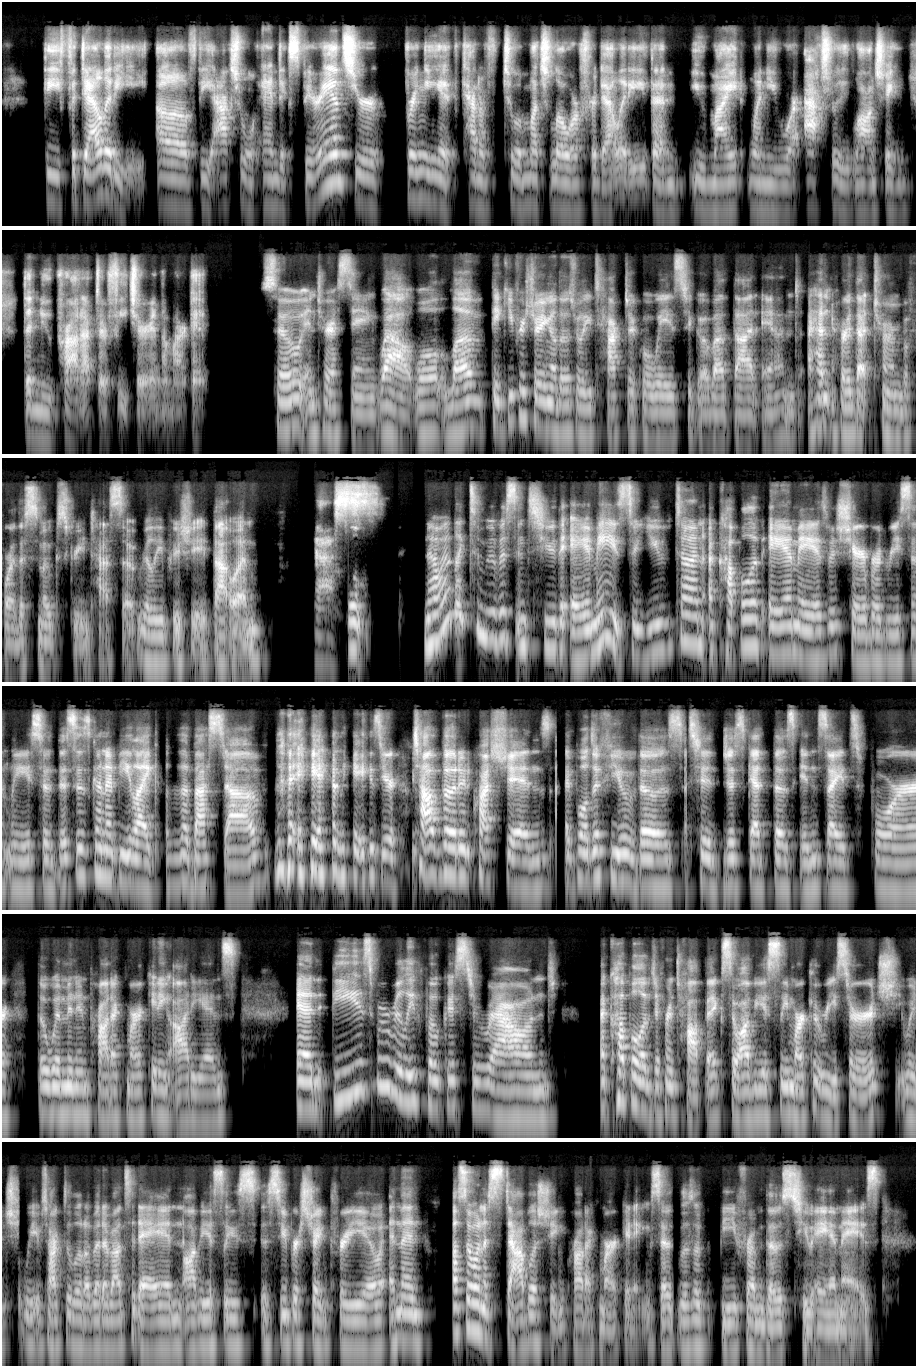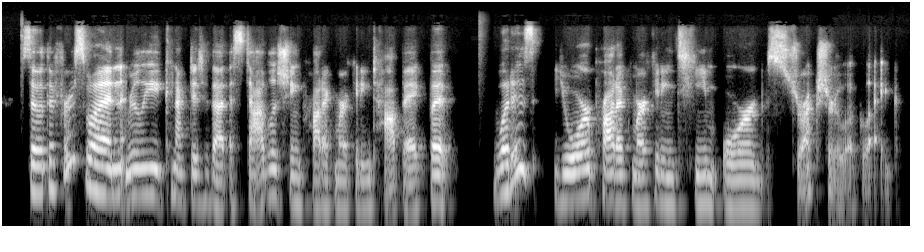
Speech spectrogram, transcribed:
the fidelity of the actual end experience, you're bringing it kind of to a much lower fidelity than you might when you were actually launching the new product or feature in the market. So interesting. Wow. Well, love, thank you for sharing all those really tactical ways to go about that. And I hadn't heard that term before, the smoke screen test. So really appreciate that one. Yes. Well, now I'd like to move us into the AMAs. So you've done a couple of AMAs with Sharebird recently. So this is going to be like the best of the AMAs, your top voted questions. I pulled a few of those to just get those insights for the women in product marketing audience. And these were really focused around a couple of different topics. So, obviously, market research, which we've talked a little bit about today, and obviously is super strength for you. And then also on establishing product marketing. So, those would be from those two AMAs. So, the first one really connected to that establishing product marketing topic. But what does your product marketing team org structure look like?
